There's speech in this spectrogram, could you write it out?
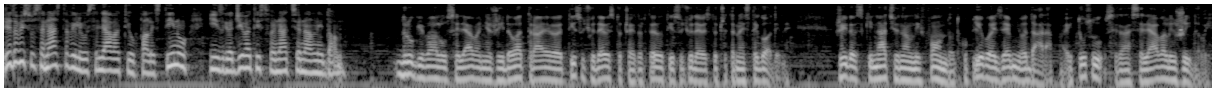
Židovi su se nastavili useljavati u Palestinu i izgrađivati svoj nacionalni dom. Drugi val useljavanja židova trajao je 1904. do 1914. godine. Židovski nacionalni fond otkupljivao je zemlju od Arapa i tu su se naseljavali židovi.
